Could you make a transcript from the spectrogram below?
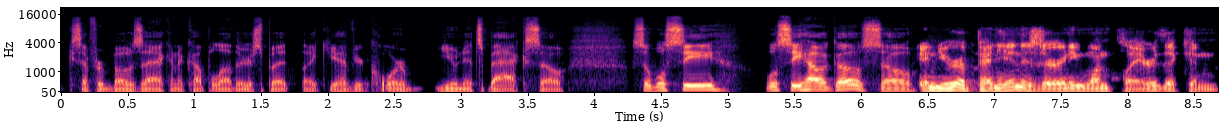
except for Bozak and a couple others, but like you have your core units back. So, so we'll see. We'll see how it goes. So, in your opinion, is there any one player that can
